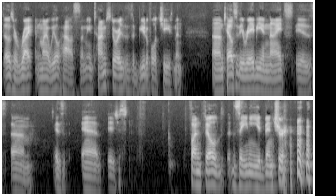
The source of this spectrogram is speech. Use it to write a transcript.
those are right in my wheelhouse. I mean, Time Stories is a beautiful achievement. Um, Tales of the Arabian Nights is um, is uh, is just fun-filled, zany adventure.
